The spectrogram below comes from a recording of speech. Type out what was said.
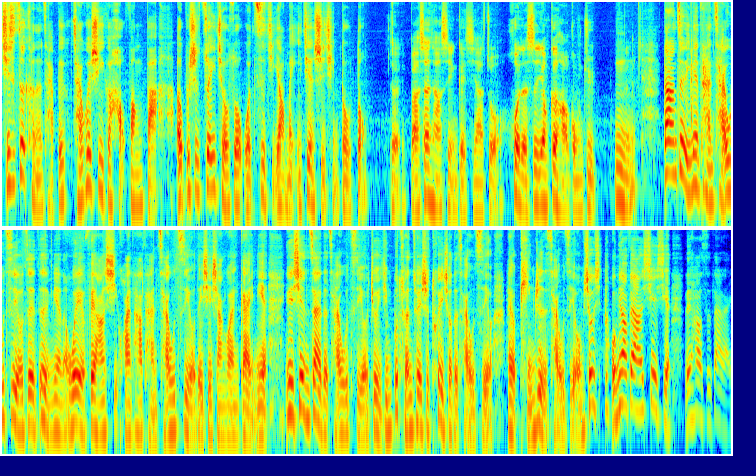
其实这可能才会才会是一个好方法，而不是追求说我自己要每一件事情都懂。对，把擅长事情给其他做，或者是用更好工具。嗯，当然这里面谈财务自由，这这里面呢，我也非常喜欢他谈财务自由的一些相关概念，因为现在的财务自由就已经不纯粹是退休的财务自由，还有平日的财务自由。我们休息，我们要非常谢谢雷浩斯带来。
